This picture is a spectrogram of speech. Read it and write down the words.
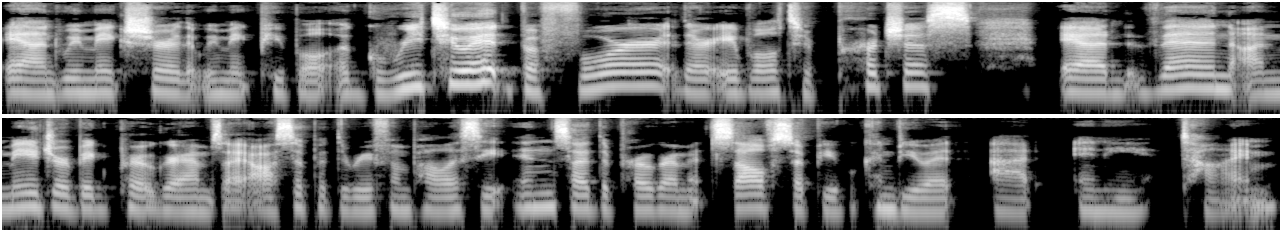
And we make sure that we make people agree to it before they're able to purchase. And then on major big programs, I also put the refund policy inside the program itself so people can view it at any time.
